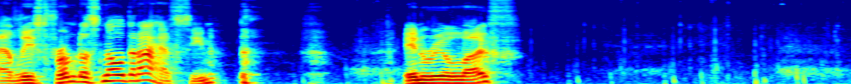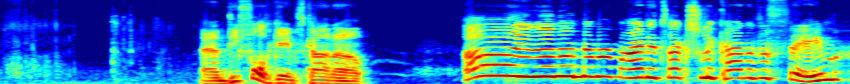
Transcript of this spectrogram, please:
At least from the snow that I have seen. In real life. And default game's kinda... Oh, no, no, never mind, it's actually kind of the same.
